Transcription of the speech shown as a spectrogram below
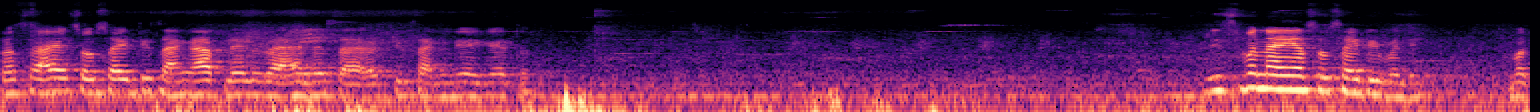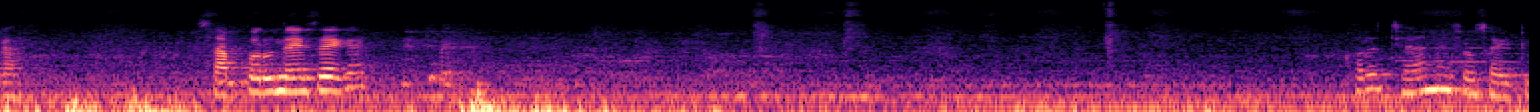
कसं आहे सोसायटी सांगा आपल्याला राहायला साठी चांगली आहे काय तर. फ्रीज पण आहे या सोसायटीमध्ये बघा. साफ करून द्यायचं आहे काय? खरंच छान आहे सोसायटी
